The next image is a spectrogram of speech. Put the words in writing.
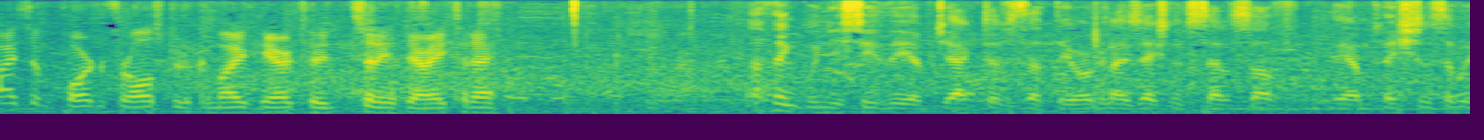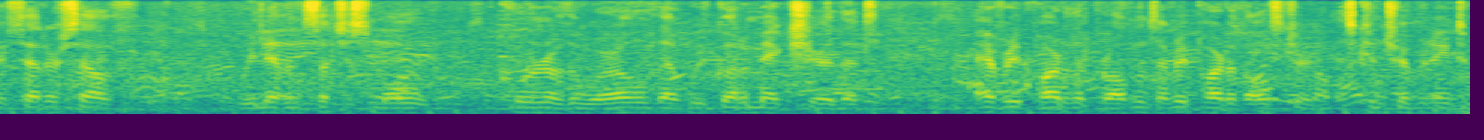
Why is it important for Ulster to come out here to City of Derry today? I think when you see the objectives that the organisation has set itself, the ambitions that we've set ourselves, we live in such a small corner of the world that we've got to make sure that every part of the province, every part of Ulster is contributing to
